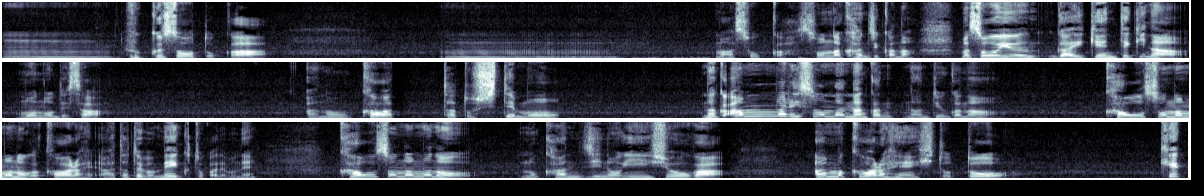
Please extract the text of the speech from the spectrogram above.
うん服装とかうんまあそうか。そんな感じかな、まあ、そういう外見的なものでさあの変わったとしてもなんかあんまりそんななんかなんていうかな。顔そのものが変わらへん。あ例えばメイクとかでもね。顔そのものの感じの印象があんま変わらへん人と結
